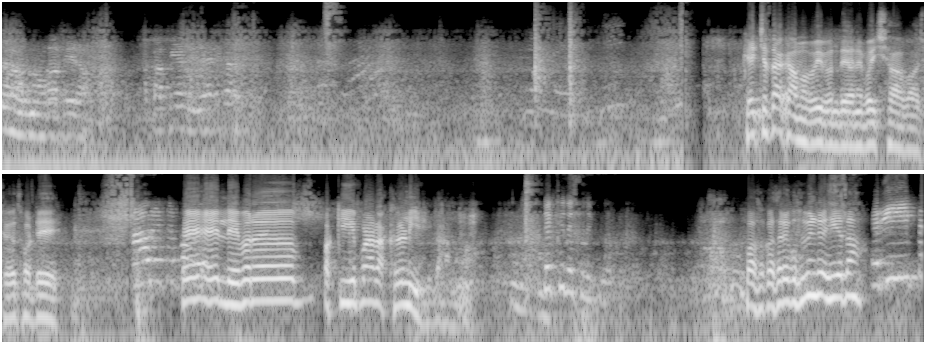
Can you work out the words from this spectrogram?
ਚਾਰ ਨਾਲ। ਫੇਰ ਆ ਕਾਪੀਆਂ ਦੇ ਘਰ। ਖਿੱਚਦਾ ਕੰਮ ਬਈ ਬੰਦਿਆਂ ਨੇ ਬਈ ਸ਼ਾਬਾਸ਼ ਓਏ ਤੁਹਾਡੇ। ਆਉਰੇ ਤੇ ਇਹ ਇਹ ਲੇਬਰ ਪੱਕੀ ਆਪਣਾ ਰੱਖ ਲੈਣੀ ਹੈ ਕੰਮ। ਦੇਖੋ ਦੇਖੋ ਦੇਖੋ। ਬਸ ਕਸਰੇ ਕੁਛ ਵੀ ਨਹੀਂ ਰਹੀ ਇਹ ਤਾਂ? ਰੀਤ!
